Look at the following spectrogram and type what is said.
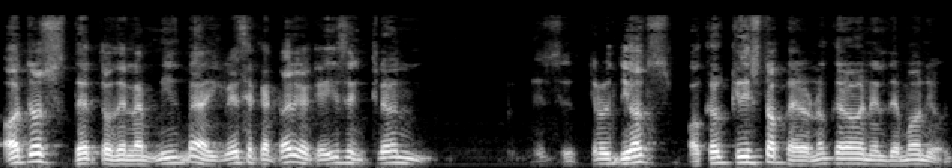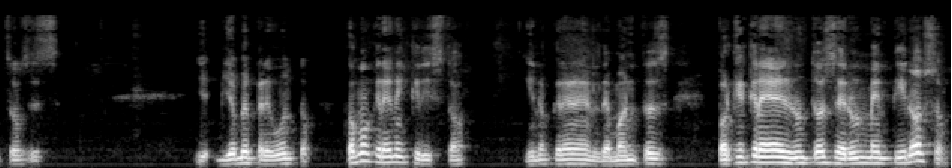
Otros dentro de la misma iglesia católica que dicen creo en, Dios o creo en Cristo, pero no creo en el demonio. Entonces, yo me pregunto, ¿cómo creen en Cristo y no creen en el demonio? Entonces, ¿por qué creen entonces en un mentiroso?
